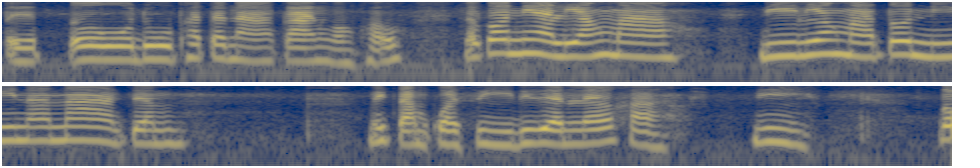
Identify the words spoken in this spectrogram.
เติบโตดูพัฒนาการของเขา แล้วก็เนี่ยเลี้ยงมาดีเลี้ยงมาต้นนี้นะน่าจะไม่ต่ำกว่าสี่เดือนแล้วค่ะ นี่โต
